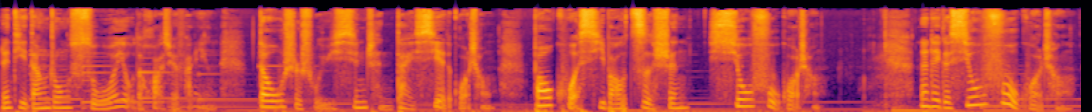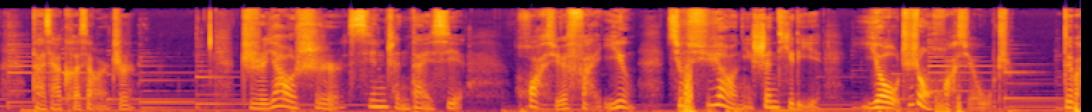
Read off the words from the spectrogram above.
人体当中所有的化学反应都是属于新陈代谢的过程，包括细胞自身修复过程。那这个修复过程，大家可想而知。只要是新陈代谢、化学反应，就需要你身体里有这种化学物质，对吧？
